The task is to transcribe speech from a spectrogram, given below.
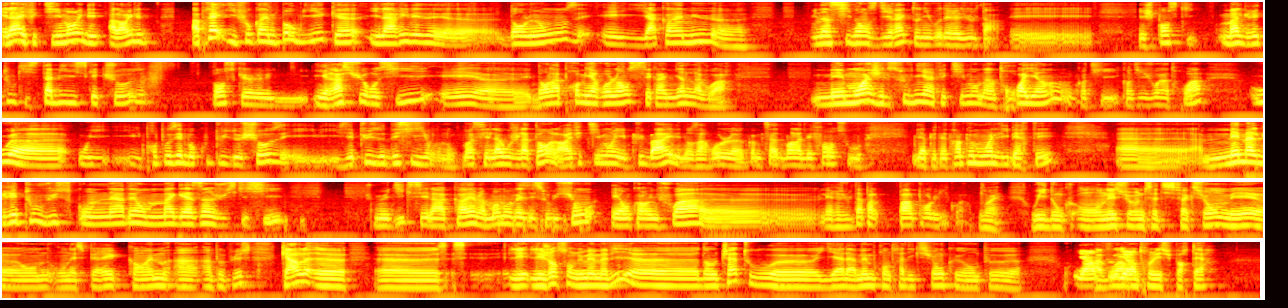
Et là effectivement il est. Alors il est. Après, il faut quand même pas oublier qu'il est arrivé dans le 11 et il y a quand même eu une incidence directe au niveau des résultats. Et, je pense qu'il, malgré tout, qu'il stabilise quelque chose. Je pense qu'il rassure aussi. Et euh, dans la première relance, c'est quand même bien de l'avoir. Mais moi, j'ai le souvenir effectivement d'un Troyen, quand il, quand il jouait à 3, où, euh, il, proposait beaucoup plus de choses et il, faisait plus de décisions. Donc moi, c'est là où je l'attends. Alors effectivement, il est plus bas, il est dans un rôle comme ça devant la défense où il a peut-être un peu moins de liberté. Euh, mais malgré tout, vu ce qu'on avait en magasin jusqu'ici, je me dis que c'est là quand même la moins mauvaise des solutions. Et encore une fois, euh, les résultats parlent, pour lui. Quoi. Ouais. Oui, donc on est sur une satisfaction, mais euh, on, espérait quand même un, peu plus. Karl, les, gens sont du même avis dans le chat ou il y a la même contradiction qu'on peut avoir entre les supporters?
